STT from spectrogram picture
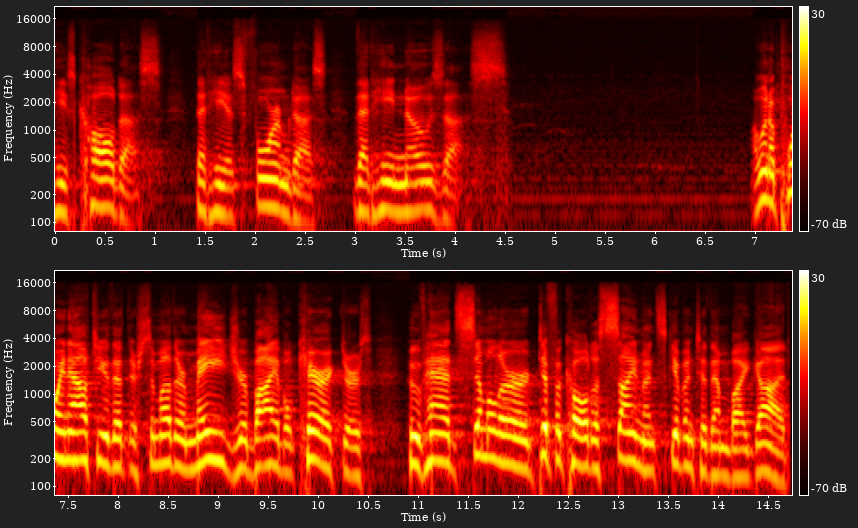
he's called us, that he has formed us, that he knows us? I want to point out to you that there's some other major Bible characters who've had similar difficult assignments given to them by God.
